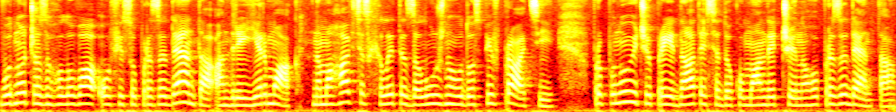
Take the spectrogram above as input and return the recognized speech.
Водночас голова офісу президента Андрій Єрмак намагався схилити залужного до співпраці, пропонуючи приєднатися до команди чинного президента.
